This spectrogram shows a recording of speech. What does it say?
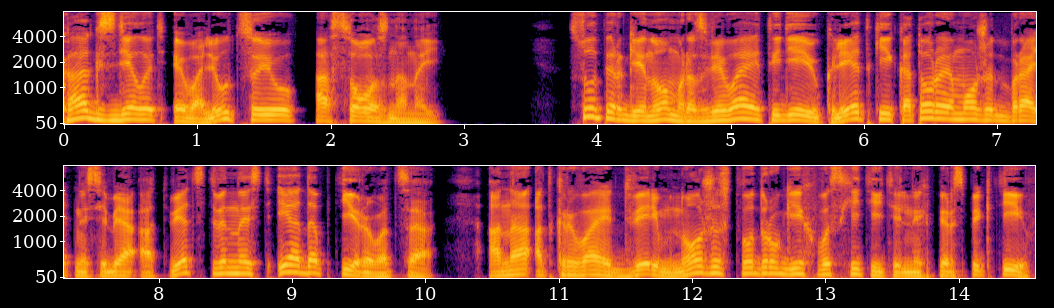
Как сделать эволюцию осознанной? Супергеном развивает идею клетки, которая может брать на себя ответственность и адаптироваться. Она открывает дверь множеству других восхитительных перспектив.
